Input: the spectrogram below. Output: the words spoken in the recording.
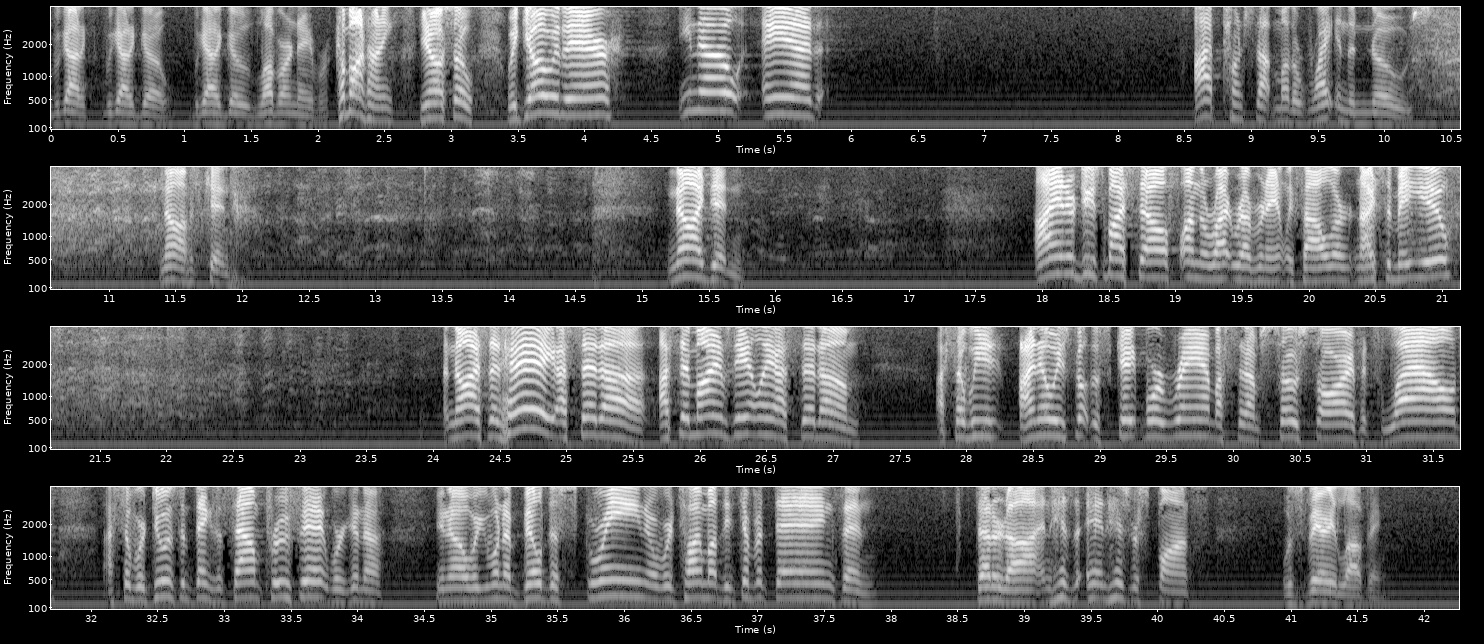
we got to we got to go. We got to go love our neighbor. Come on, honey. You know, so we go over there, you know, and I punched that mother right in the nose. No, I'm just kidding. No, I didn't. I introduced myself. I'm the Right Reverend Antley Fowler. Nice to meet you. No, I said, hey, I said, uh, I said, my name's Antley. I said, um, I said, we, I know we built the skateboard ramp. I said, I'm so sorry if it's loud. I said, we're doing some things to soundproof it. We're going to, you know, we want to build the screen or we're talking about these different things and da da da. And his, and his response was very loving.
